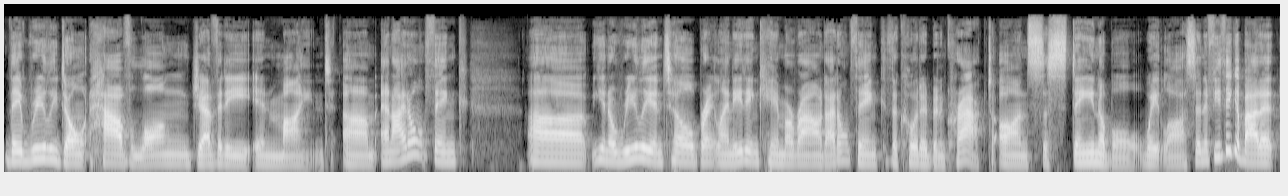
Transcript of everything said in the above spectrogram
They really don't have longevity in mind. Um, and I don't think, uh, you know, really until Bright Line Eating came around, I don't think the code had been cracked on sustainable weight loss. And if you think about it,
